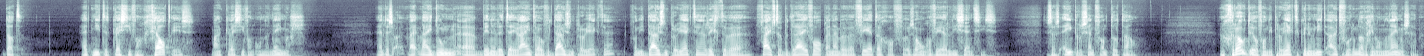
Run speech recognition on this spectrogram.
dat het niet een kwestie van geld is, maar een kwestie van ondernemers. Hè, dus wij, wij doen eh, binnen de TU Eindhoven duizend projecten. Van die duizend projecten richten we 50 bedrijven op en hebben we 40 of eh, zo ongeveer licenties. Dus dat is 1% van het totaal. Een groot deel van die projecten kunnen we niet uitvoeren omdat we geen ondernemers hebben.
